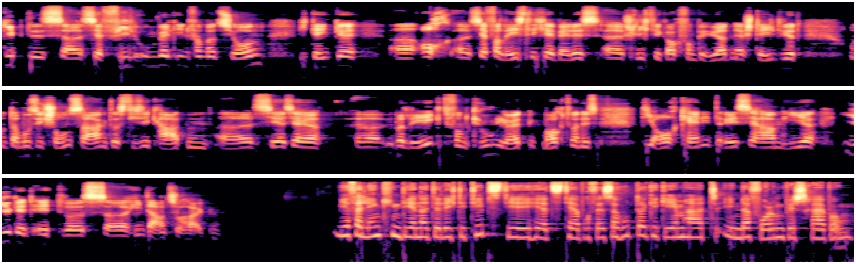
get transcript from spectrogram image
gibt es äh, sehr viel Umweltinformation. Ich denke äh, auch äh, sehr verlässliche, weil es schlichtweg auch von Behörden erstellt wird. Und da muss ich schon sagen, dass diese Karten sehr, sehr überlegt von klugen Leuten gemacht worden ist, die auch kein Interesse haben, hier irgendetwas hintanzuhalten. Wir verlinken dir natürlich die Tipps, die jetzt Herr Professor Hutter gegeben hat, in der Folgenbeschreibung.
